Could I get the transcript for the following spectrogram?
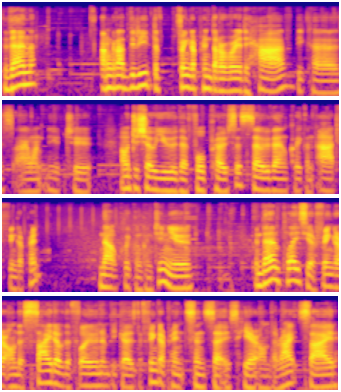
Then I'm gonna delete the fingerprint that I already have because I want you to I want to show you the full process so then click on add fingerprint. Now click on continue and then place your finger on the side of the phone because the fingerprint sensor is here on the right side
